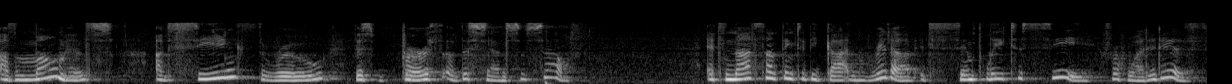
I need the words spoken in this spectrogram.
of moments of seeing through this birth of the sense of self. It's not something to be gotten rid of, it's simply to see for what it is.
